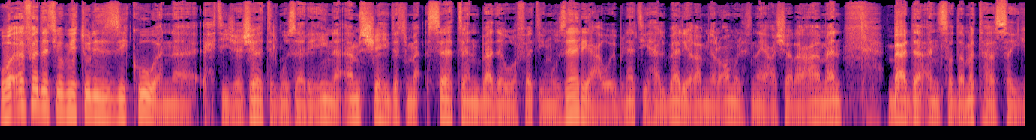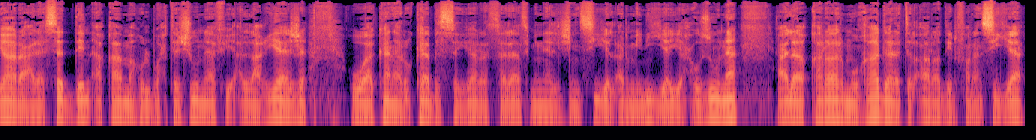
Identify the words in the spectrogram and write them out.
وأفادت يومية ليزيكو أن احتجاجات المزارعين أمس شهدت مأساة بعد وفاة مزارعة وابنتها البالغة من العمر 12 عاما بعد أن صدمتها سيارة على سد أقامه المحتجون في اللاغياج وكان ركاب السيارة الثلاث من الجنسية الأرمينية يحوزون على قرار مغادرة الأراضي الفرنسية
